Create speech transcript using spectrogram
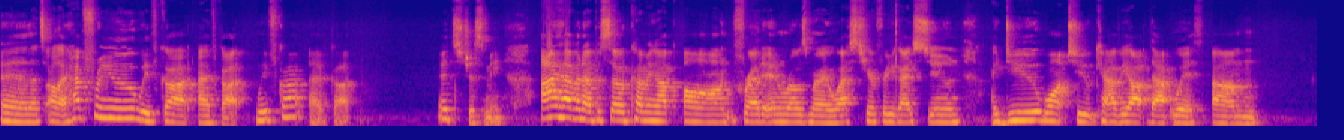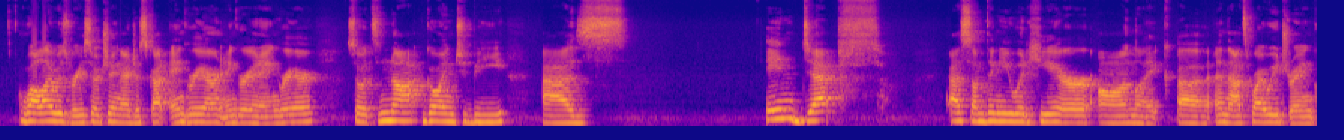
and that's all I have for you. We've got, I've got, we've got, I've got. It's just me. I have an episode coming up on Fred and Rosemary West here for you guys soon. I do want to caveat that with um, while I was researching, I just got angrier and angrier and angrier. So it's not going to be as in depth as something you would hear on like, uh, and that's why we drink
